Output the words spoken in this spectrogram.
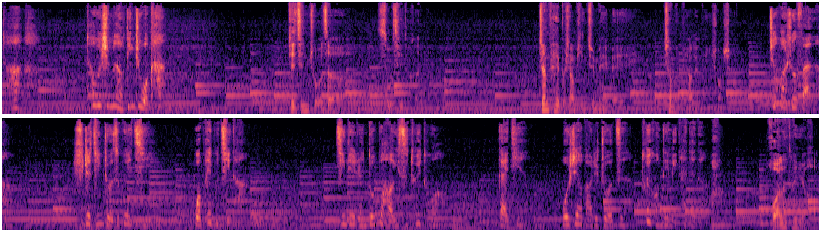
他，他为什么老盯着我看？这金镯子俗气的很，真配不上平君妹妹这么漂亮的一双手。这话说反了，是这金镯子贵气，我配不起它。今天人多不好意思推脱，改天。我是要把这镯子退还给李太太的，还了她也好，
